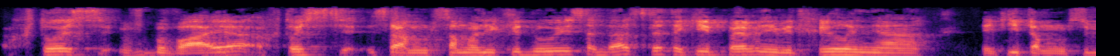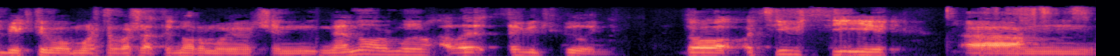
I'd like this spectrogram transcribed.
хтось вбиває, хтось сам самоліквідується. Да? Це такі певні відхилення, які там суб'єктивно можна вважати нормою чи не нормою, але це відхилення. То оці всі. Ем,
